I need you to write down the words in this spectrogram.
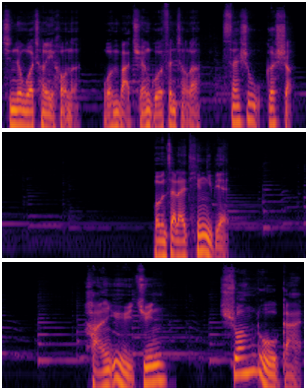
新中国成立以后呢，我们把全国分成了三十五个省。我们再来听一遍：韩愈君，双陆改，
